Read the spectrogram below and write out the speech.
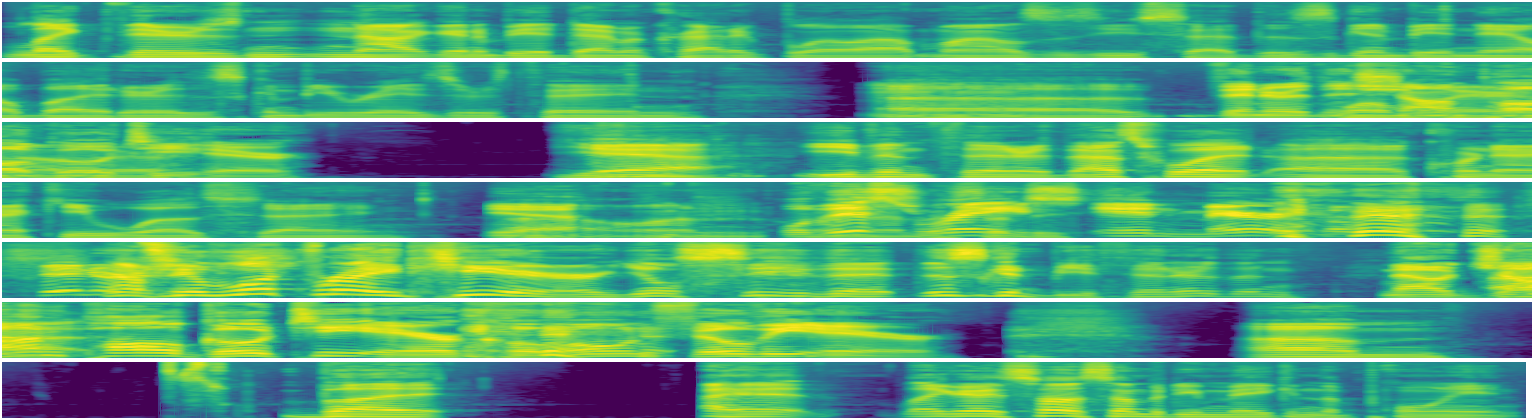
like there's not going to be a democratic blowout, Miles, as you said. This is going to be a nail biter. This is going to be razor thin, mm-hmm. uh, thinner than Sean Paul goatee hair. Yeah, even thinner. That's what uh, Kornacki was saying. Yeah. Uh, on, well, on this race in Maricopa thinner. now, if you look right here, you'll see that this is going to be thinner than. Now, John uh, Paul goatee air, cologne fill the air. Um, but I like I saw somebody making the point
